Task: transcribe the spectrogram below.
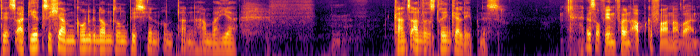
Das addiert sich ja im Grunde genommen so ein bisschen und dann haben wir hier ganz anderes Trinkerlebnis. Ist auf jeden Fall ein abgefahrener Wein.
